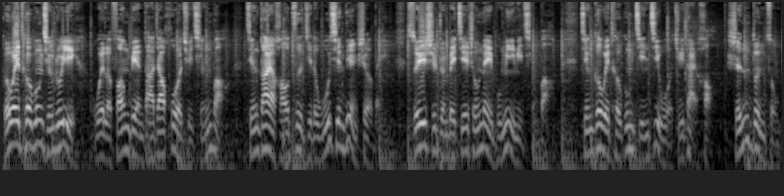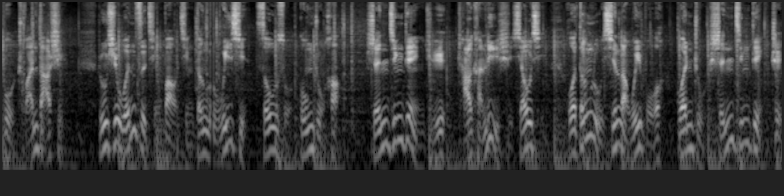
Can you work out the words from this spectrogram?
各位特工请注意，为了方便大家获取情报，请带好自己的无线电设备，随时准备接收内部秘密情报。请各位特工谨记我局代号：神盾总部传达室。如需文字情报，请登录微信搜索公众号“神经电影局”查看历史消息，或登录新浪微博关注“神经电影志”。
